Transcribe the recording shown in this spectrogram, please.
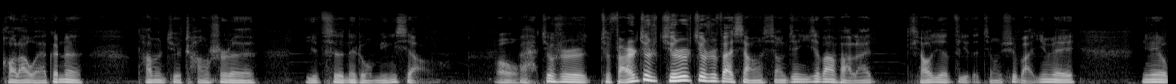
后来我还跟着他们去尝试了一次那种冥想，哦，哎，就是就反正就是其实就是在想想尽一切办法来调节自己的情绪吧，因为因为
